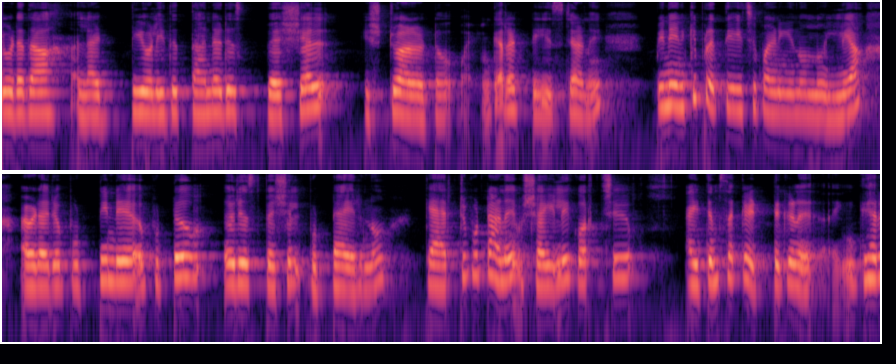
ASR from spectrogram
ഇവിടെ ദാ നല്ല അടിപൊളി. ഇത് ഒരു സ്പെഷ്യൽ ഇഷ്ടമാണ് കേട്ടോ ഭയങ്കര ടേസ്റ്റാണ് പിന്നെ എനിക്ക് പ്രത്യേകിച്ച് പണിയൊന്നുമില്ല. അവിടെ ഒരു പുട്ടിന്റെ പുട്ട് ഒരു സ്പെഷ്യൽ പുട്ടായിരുന്നു. ക്യാരറ്റ് പുട്ടാണ്. പക്ഷേ അതിൽ കുറച്ച് ഐറ്റംസൊക്കെ ഇട്ടിക്കണ്. ഭയങ്കര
